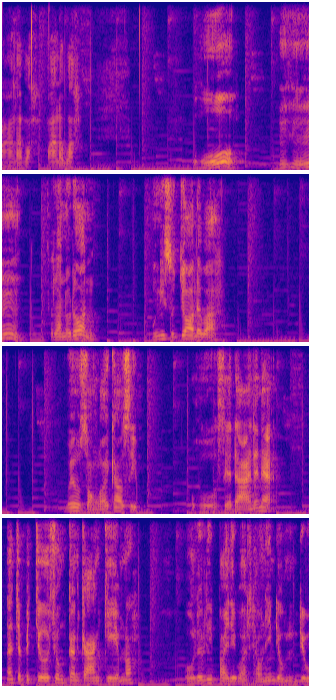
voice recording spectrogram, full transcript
มาแล้ววะมาแล้ววะโอ้โหอือหือสลาโดอนมึงนี่สุดยอดเลยว่ะเวลสองร้อยเก้าสิบโอ้โห เสียดายนะเนี่ย น่าจะไปเจอช่วงกลางๆเกมเนาะโอ้รีบๆไปดีกว่าแถวนี้เดี๋ยวเดี๋ยว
